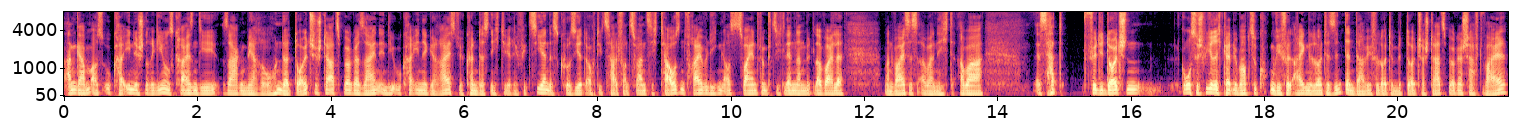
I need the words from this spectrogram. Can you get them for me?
Angaben aus ukrainischen Regierungskreisen, die sagen, mehrere hundert deutsche Staatsbürger seien in die Ukraine gereist. Wir können das nicht verifizieren. Es kursiert auch die Zahl von 20.000 Freiwilligen aus 52 Ländern mittlerweile. Man weiß es aber nicht. Aber es hat für die Deutschen große Schwierigkeit, überhaupt zu gucken, wie viele eigene Leute sind denn da, wie viele Leute mit deutscher Staatsbürgerschaft, weil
